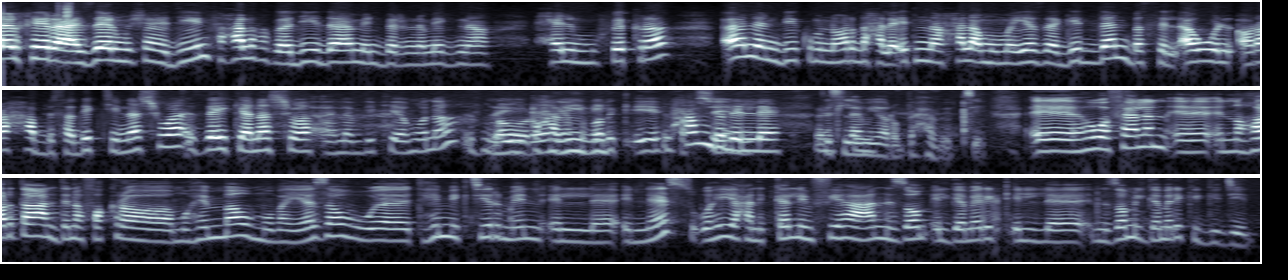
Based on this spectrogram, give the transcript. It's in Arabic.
مساء الخير أعزائي المشاهدين في حلقة جديدة من برنامجنا حلم وفكرة. أهلا بيكم النهارده حلقتنا حلقة مميزة جدا بس الأول أرحب بصديقتي نشوى. إزيك يا نشوى؟ أهلا بك يا منى. إزيك حبيبي. أخبارك إيه؟ الحمد. لله. تسلمي يا رب حبيبتي. آه هو فعلا آه النهارده عندنا فقرة مهمة ومميزة وتهم كتير من ال- الناس وهي هنتكلم فيها عن نظام الجمارك ال- النظام الجمارك الجديد.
